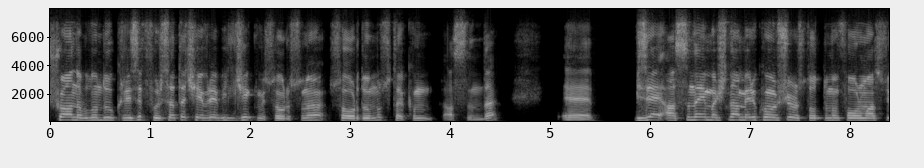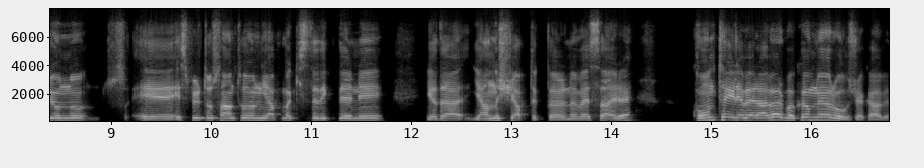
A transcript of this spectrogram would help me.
şu anda bulunduğu krizi fırsata çevirebilecek mi sorusunu sorduğumuz takım aslında. Ee, bize aslında en başından beri konuşuyoruz Tottenham'ın formasyonunu, e, Espirito Santo'nun yapmak istediklerini ya da yanlış yaptıklarını vesaire. Conte ile beraber bakalım neler olacak abi.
